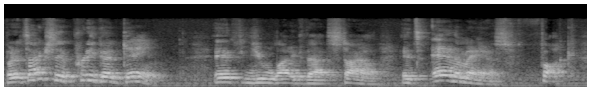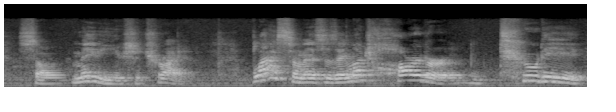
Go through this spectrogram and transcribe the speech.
But it's actually a pretty good game if you like that style. It's anime as fuck, so maybe you should try it. Blasphemous is a much harder 2D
